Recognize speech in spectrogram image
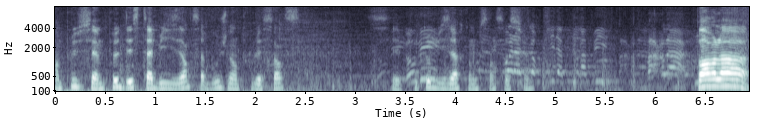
En plus, c'est un peu déstabilisant, ça bouge dans tous les sens. C'est plutôt bizarre comme sensation. la sortie la plus rapide Par là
